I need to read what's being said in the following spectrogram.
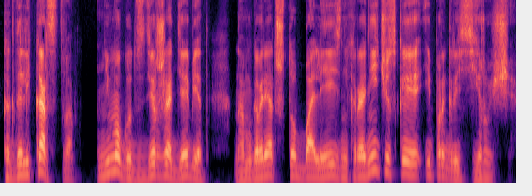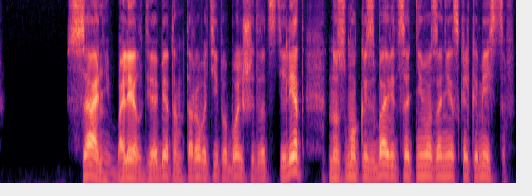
Когда лекарства не могут сдержать диабет, нам говорят, что болезнь хроническая и прогрессирующая. Сани болел диабетом второго типа больше 20 лет, но смог избавиться от него за несколько месяцев.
